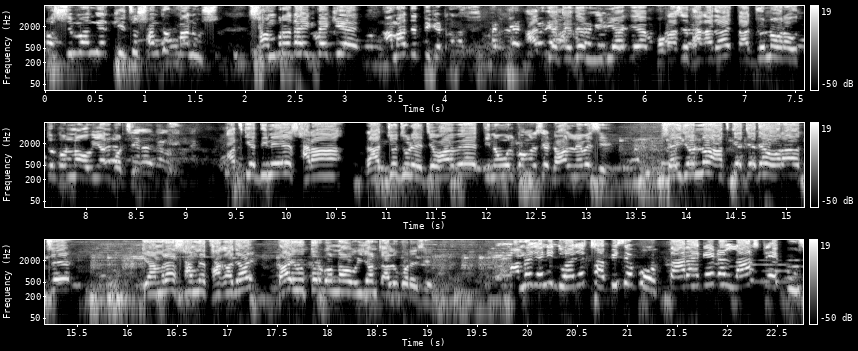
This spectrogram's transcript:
পশ্চিমবঙ্গের কিছু সংখ্যক মানুষ সাম্প্রদায়িক দেখিয়ে আমাদের দিকে টানা আজকে যাতে মিডিয়াকে ফোকাসে থাকা যায়, তার জন্য ওরা উত্তরকন্যা অভিযান করছে। আজকে দিনে সারা রাজ্য জুড়ে যেভাবে তৃণমূল কংগ্রেসের ঢল নেমেছে, সেই জন্য আজকে যেতে ওরা হচ্ছে ক্যামেরার সামনে থাকা যায়, তাই উত্তরকন্যা অভিযান চালু করেছে। আমরা জানি দু হাজার ছাব্বিশে ভোট, তার আগে এটা লাস্ট একুশ,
